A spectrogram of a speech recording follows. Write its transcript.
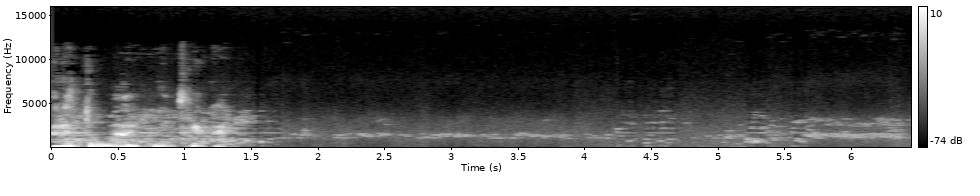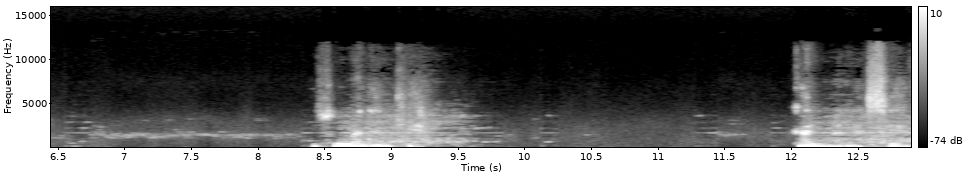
Para tomar y entregar. Es un manantial. Calma la sed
